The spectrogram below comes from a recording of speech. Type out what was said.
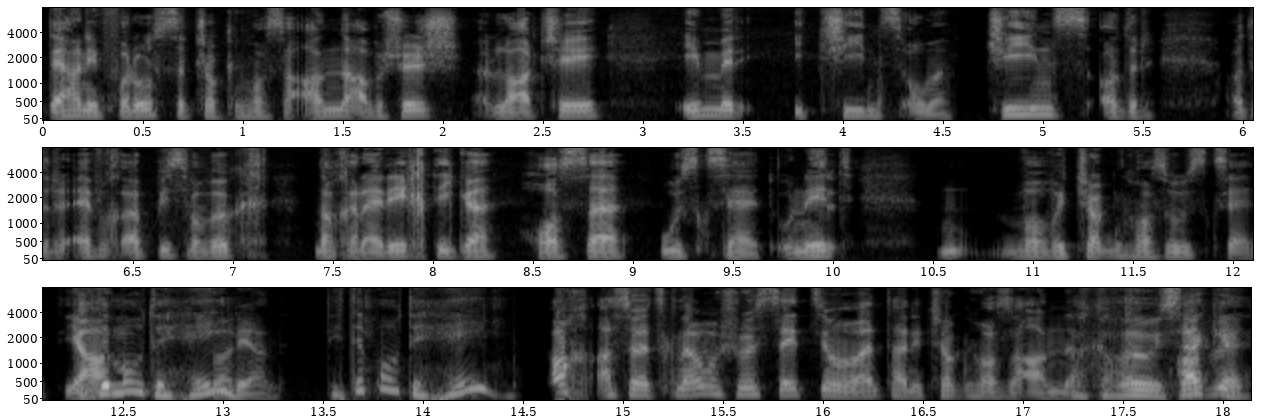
dann habe ich von außen Jogginghose an, aber sonst latsche ich immer in Jeans um. Jeans oder, oder einfach etwas, was wirklich nach einer richtigen Hose aussieht und nicht, wo wie Jogginghose aussieht. Ja. Florian. Nicht einmal daheim. Doch, also jetzt genau, was du jetzt im Moment habe ich Jogginghose an. Ich kann wohl sagen,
